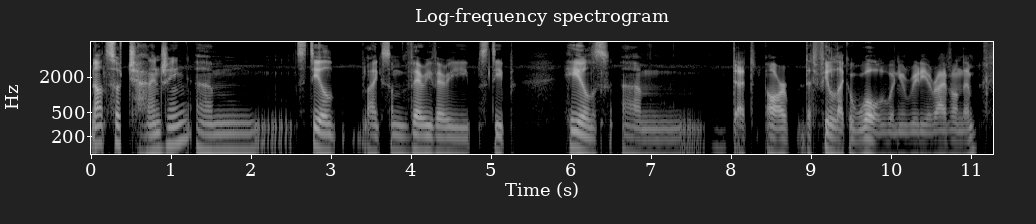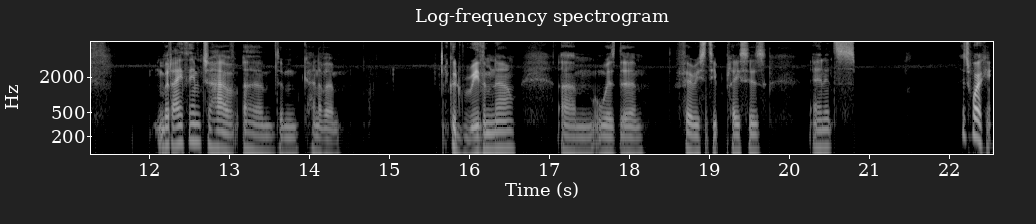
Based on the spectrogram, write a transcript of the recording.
not so challenging. Um, still, like some very very steep hills um, that are that feel like a wall when you really arrive on them. But I seem to have um, the kind of a good rhythm now um, with the very steep places, and it's it's working.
